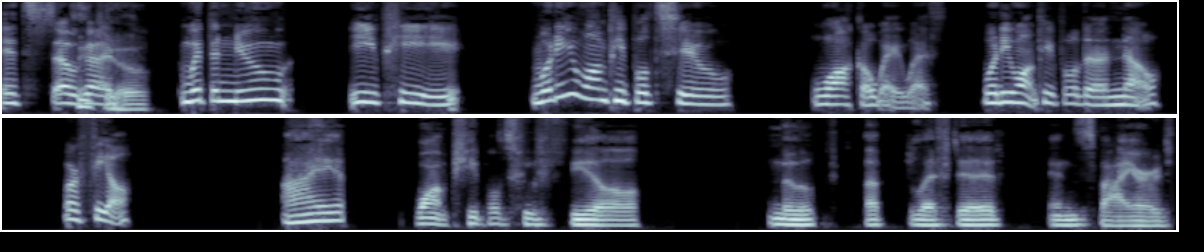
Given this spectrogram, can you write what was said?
It's so Thank good. you. With the new EP, what do you want people to walk away with? What do you want people to know or feel? I want people to feel moved, uplifted, inspired.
